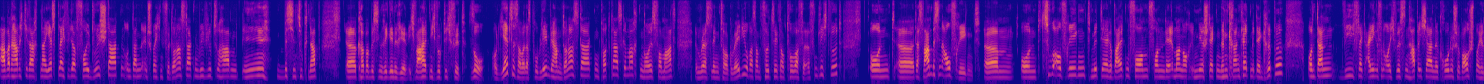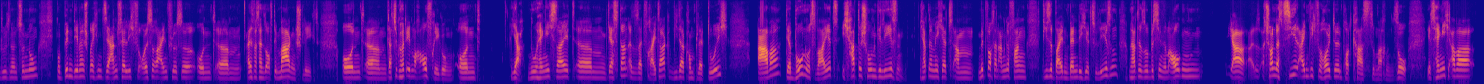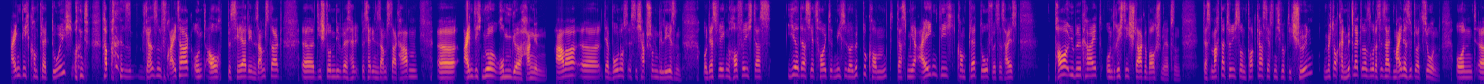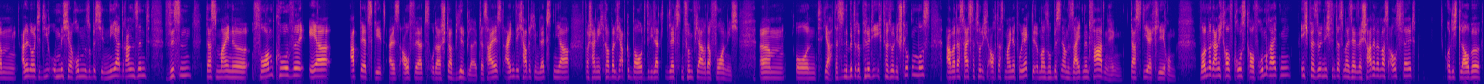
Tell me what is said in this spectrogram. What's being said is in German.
Aber dann habe ich gedacht, na, jetzt gleich wieder voll durchstarten und dann entsprechend für Donnerstag ein Review zu haben, äh, ein bisschen zu knapp, äh, Körper ein bisschen regenerieren. Ich war halt nicht wirklich fit. So, und jetzt ist aber das Problem, wir haben Donnerstag einen Podcast gemacht, ein neues Format im Wrestling Talk Radio, was am 14. Oktober veröffentlicht wird. Und äh, das war ein bisschen aufregend. Ähm, und zu aufregend mit der geballten Form von der immer noch in mir steckenden Krankheit, mit der Grippe. Und dann, wie vielleicht einige von euch wissen, habe ich ja eine chronische Bauchspeicheldrüsenentzündung und bin dementsprechend sehr anfällig für äußere Einflüsse und ähm, alles, was dann so auf den Magen schlägt. Und ähm, dazu gehört eben auch Aufregung. Und ja, nun hänge ich seit ähm, gestern, also seit Freitag, wieder komplett durch. Aber der Bonus war jetzt, ich hatte schon gelesen. Ich habe nämlich jetzt am Mittwoch dann angefangen, diese beiden Bände hier zu lesen und hatte so ein bisschen im Augen, ja, also schon das Ziel eigentlich für heute einen Podcast zu machen. So, jetzt hänge ich aber eigentlich komplett durch und habe also den ganzen Freitag und auch bisher den Samstag, äh, die Stunden, die wir bisher, den Samstag haben, äh, eigentlich nur rumgehangen. Aber äh, der Bonus ist, ich habe schon gelesen. Und deswegen hoffe ich, dass ihr das jetzt heute nicht so doll mitbekommt, dass mir eigentlich komplett doof ist. Das heißt, Powerübelkeit und richtig starke Bauchschmerzen. Das macht natürlich so einen Podcast jetzt nicht wirklich schön. Ich möchte auch kein Mitleid oder so, das ist halt meine Situation. Und ähm, alle Leute, die um mich herum so ein bisschen näher dran sind, wissen, dass meine Formkurve eher abwärts geht als aufwärts oder stabil bleibt. Das heißt, eigentlich habe ich im letzten Jahr wahrscheinlich körperlich abgebaut wie die, die letzten fünf Jahre davor nicht. Ähm, und ja, das ist eine bittere Pille, die ich persönlich schlucken muss. Aber das heißt natürlich auch, dass meine Projekte immer so ein bisschen am seidenen Faden hängen. Das ist die Erklärung. Wollen wir gar nicht drauf groß drauf rumreiten. Ich persönlich finde das immer sehr, sehr schade, wenn was ausfällt. Und ich glaube,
